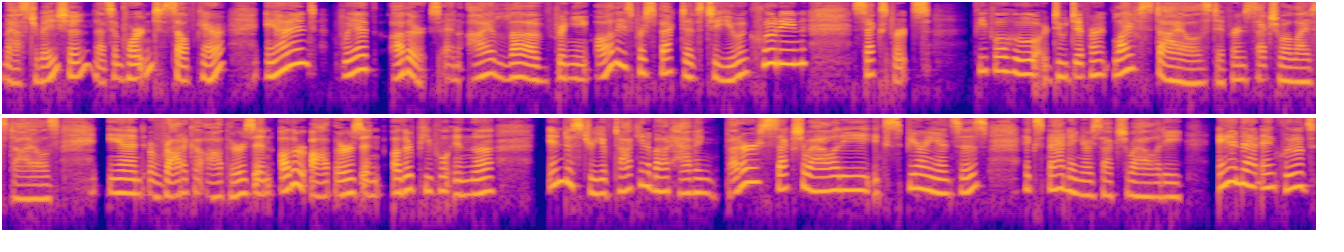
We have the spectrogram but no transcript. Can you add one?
masturbation. That's important. Self care and with others. And I love bringing all these perspectives to you, including sexperts, people who do different lifestyles, different sexual lifestyles and erotica authors and other authors and other people in the industry of talking about having better sexuality experiences, expanding your sexuality and that includes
